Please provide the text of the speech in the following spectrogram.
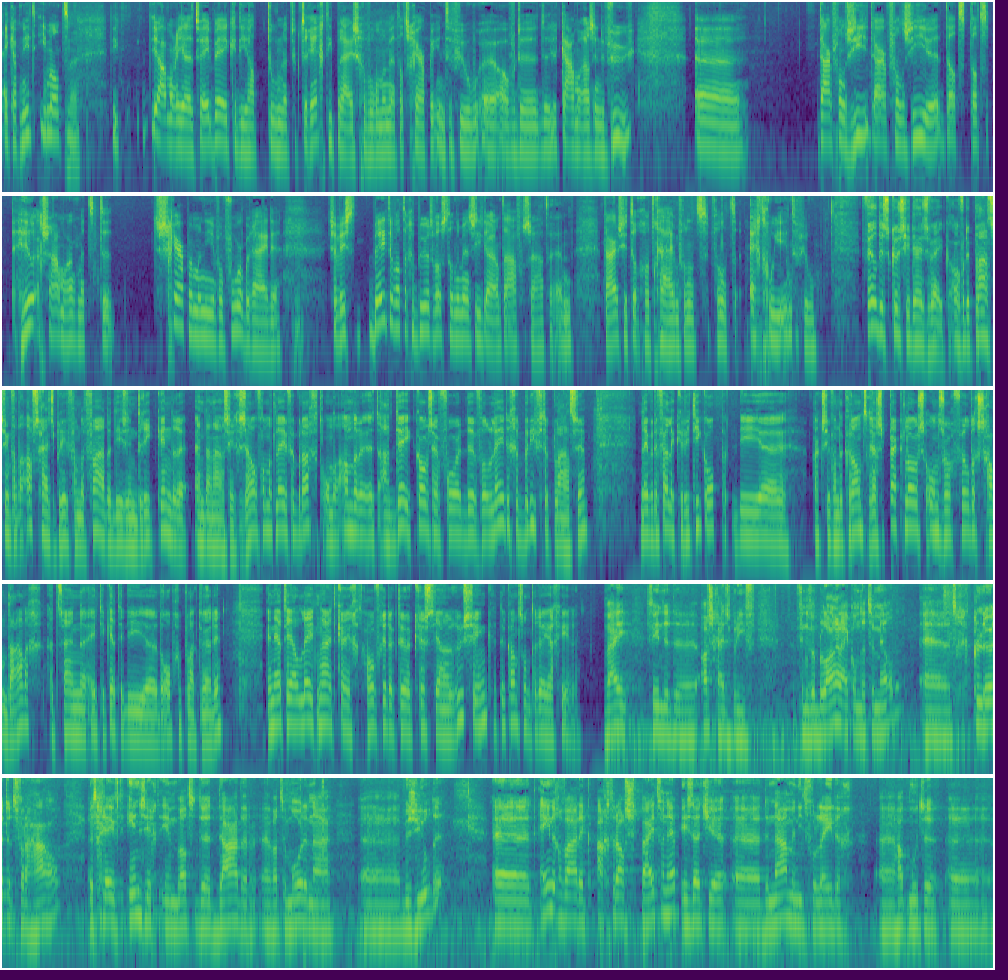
ik heb niet iemand nee. die... Ja, Marielle Tweebeke die had toen natuurlijk terecht die prijs gewonnen... met dat scherpe interview uh, over de, de camera's in de VU. Uh, daarvan, zie, daarvan zie je dat dat heel erg samenhangt met de scherpe manier van voorbereiden... Mm. Ze wist beter wat er gebeurd was dan de mensen die daar aan tafel zaten. En daar zit toch het geheim van het, van het echt goede interview. Veel discussie deze week over de plaatsing van de afscheidsbrief van de vader... die zijn drie kinderen en daarna zichzelf om het leven bracht. Onder andere het AD koos ervoor de volledige brief te plaatsen. Leverde felle kritiek op. Die uh, actie van de krant respectloos, onzorgvuldig, schandalig. Het zijn uh, etiketten die uh, erop geplakt werden. In RTL Late Night kreeg hoofdredacteur Christian Rusink de kans om te reageren. Wij vinden de afscheidsbrief vinden we belangrijk om dat te melden. Uh, het kleurt het verhaal. Het geeft inzicht in wat de dader, wat de moordenaar uh, bezielde. het enige waar ik achteraf spijt van heb... is dat je de namen niet volledig had moeten,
